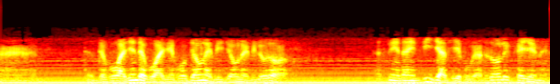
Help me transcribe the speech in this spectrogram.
အဲတဘွားချင်းတဘွားချင်းဟိုပြောင်းလိုက်ပြီးပြောင်းလိုက်ပြီးလို့တော့အစဉ်တိုင်းတိကျဖြစ်ဖို့ကတော်တော်လေးခဲရင်တယ်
